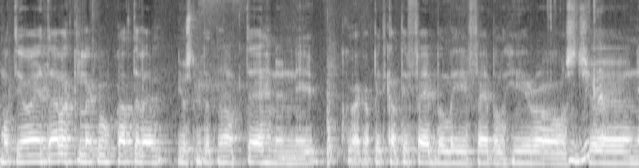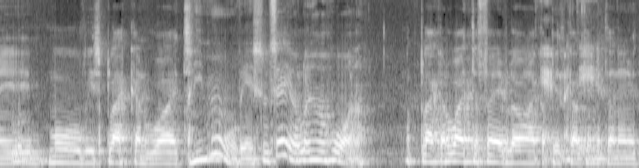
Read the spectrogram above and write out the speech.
Mutta joo, ei täällä kyllä, kun katselee just mitä ne on tehnyt, niin aika pitkälti Fable, Fable Heroes, Mikä? Journey, Movies, Black and White. Niin movies, se ei ollut ihan huono. Mut Black and White ja Fable on aika En mä pitkälti mitä ne nyt...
